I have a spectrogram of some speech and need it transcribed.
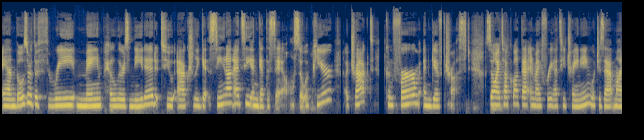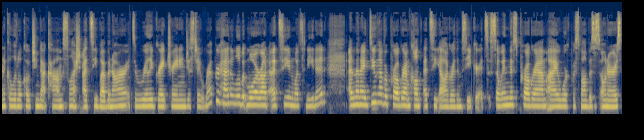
And those are the three main pillars needed to actually get seen on Etsy and get the sale. So appear, attract, confirm, and give trust. So I talk about that in my free Etsy training, which is at monicalittlecoaching.com slash Etsy webinar. It's a really great training just to wrap your head a little bit more around Etsy and what's needed. And then I do have a program called Etsy Algorithm Secrets. So in this program, I work with small business owners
